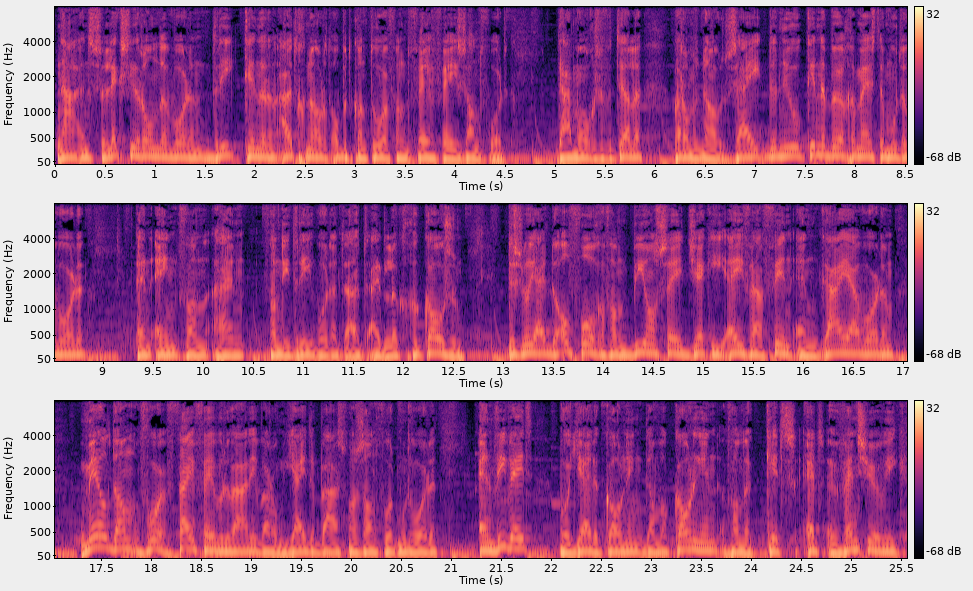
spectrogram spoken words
Na een selectieronde worden drie kinderen uitgenodigd... op het kantoor van VVV Zandvoort. Daar mogen ze vertellen waarom nou zij de nieuwe kinderburgemeester moeten worden... en een van, hen, van die drie wordt uiteindelijk gekozen. Dus wil jij de opvolger van Beyoncé, Jackie, Eva, Finn en Gaia worden... mail dan voor 5 februari waarom jij de baas van Zandvoort moet worden... en wie weet word jij de koning, dan wel koningin van de Kids Adventure Week.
